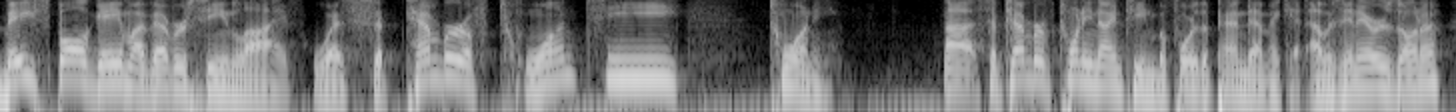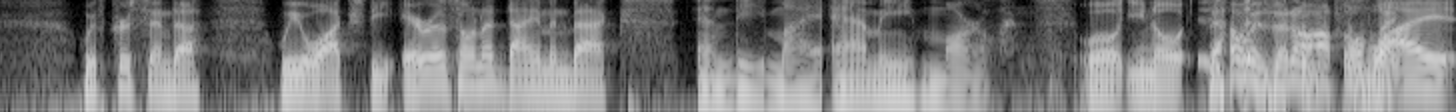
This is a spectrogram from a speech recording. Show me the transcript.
baseball game I've ever seen live was September of 2020. Uh, September of 2019, before the pandemic hit. I was in Arizona with Crescenda. We watched the Arizona Diamondbacks and the Miami Marlins. well, you know, That was an awful thing. Why,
